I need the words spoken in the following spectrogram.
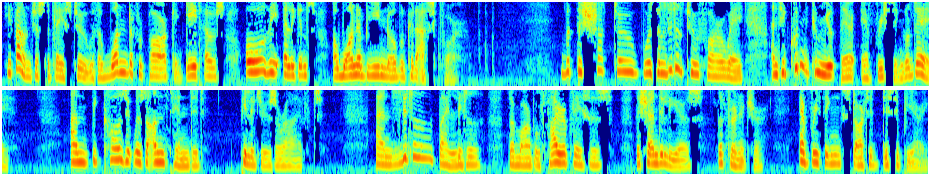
He found just the place, too, with a wonderful park, a gatehouse, all the elegance a wannabe noble could ask for. But the chateau was a little too far away, and he couldn't commute there every single day. And because it was untended, pillagers arrived and little by little the marble fireplaces, the chandeliers, the furniture, everything started disappearing.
